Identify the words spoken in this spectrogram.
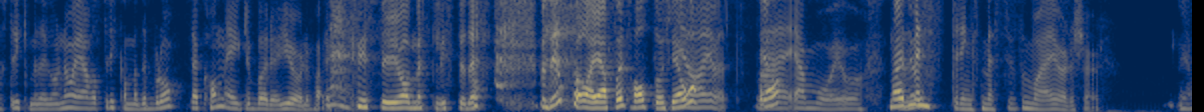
å strikke med det garnet, og jeg har strikka med det blå, så jeg kan egentlig bare gjøre det ferdig. Hvis du har mest lyst til det. Men det sa jeg for et halvt år siden Ja, jeg vet. Nei, Ja. jeg må jo Nei, sånn du- Mestringsmessig så må jeg gjøre det sjøl. Ja,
